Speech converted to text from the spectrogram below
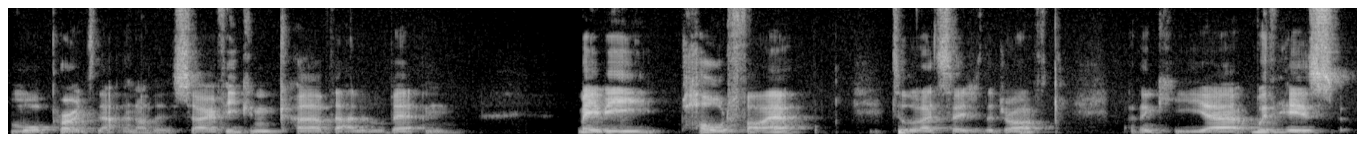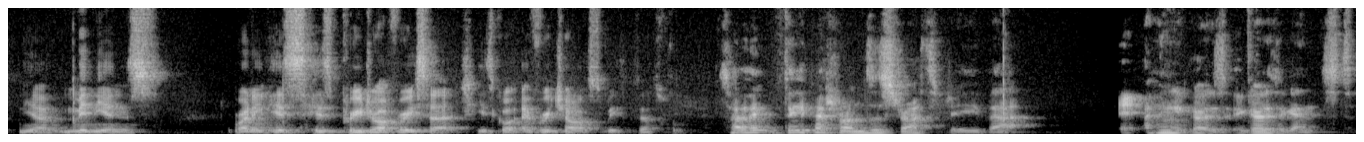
more prone to that than others. So if he can curb that a little bit and maybe hold fire till the later stage of the draft, I think he, uh, with his you know minions running his his pre-draft research, he's got every chance to be successful. So I think Deepesh runs a strategy that it, I think it goes it goes against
